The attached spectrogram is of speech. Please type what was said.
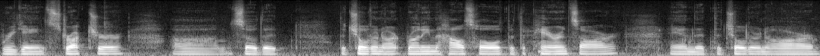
regain structure um, so that the children aren't running the household, but the parents are, and that the children are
